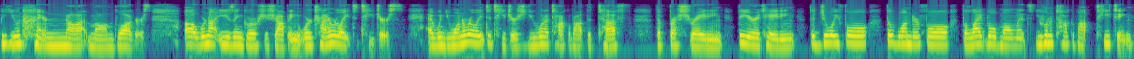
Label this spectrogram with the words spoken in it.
But you and I are not mom bloggers. Uh, we're not using grocery shopping. We're trying to relate to teachers. And when you want to relate to teachers, you want to talk about the tough, the frustrating, the irritating, the joyful, the wonderful, the light bulb moments. You want to talk about teaching.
